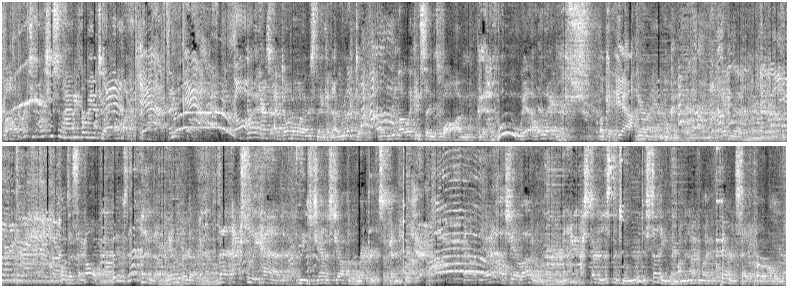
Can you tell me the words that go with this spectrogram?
God, aren't you, aren't you so happy for me? Aren't like, oh my God, Yes. thank God. Yes. Thank God. Don't ask, I don't know what I was thinking. I really don't. I really, all I can say is, well, I'm, woo, yeah, all right. Okay. Yeah. Here I am, okay. Anyway. Was I saying? Oh, but it was that Linda, the other Linda, that actually had these Janis Joplin records, okay? And, uh, yeah, she had a lot of them. And I, I started listening to them, really studying them. I mean, I, my parents had Pearl, and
